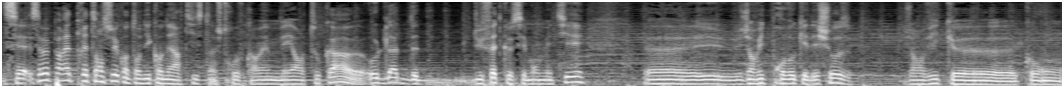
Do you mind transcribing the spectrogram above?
ça peut paraître prétentieux quand on dit qu'on est artiste, hein, je trouve quand même. Mais en tout cas, euh, au-delà de- du fait que c'est mon métier, j'ai envie de provoquer des choses. J'ai envie que qu'on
